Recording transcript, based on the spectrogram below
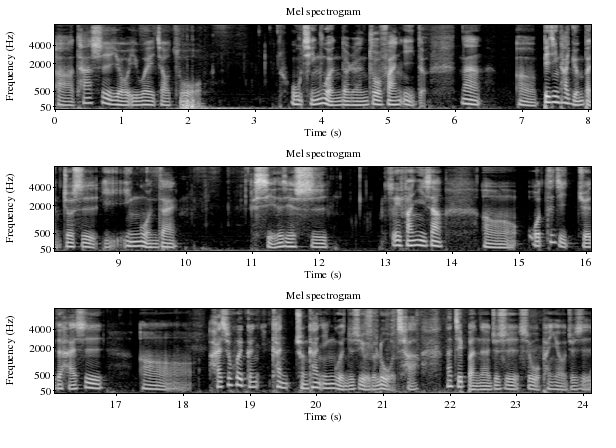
啊，他是有一位叫做武晴文的人做翻译的。那呃，毕竟他原本就是以英文在写这些诗，所以翻译上，呃，我自己觉得还是呃。还是会跟看纯看英文就是有一个落差。那这本呢，就是是我朋友就是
